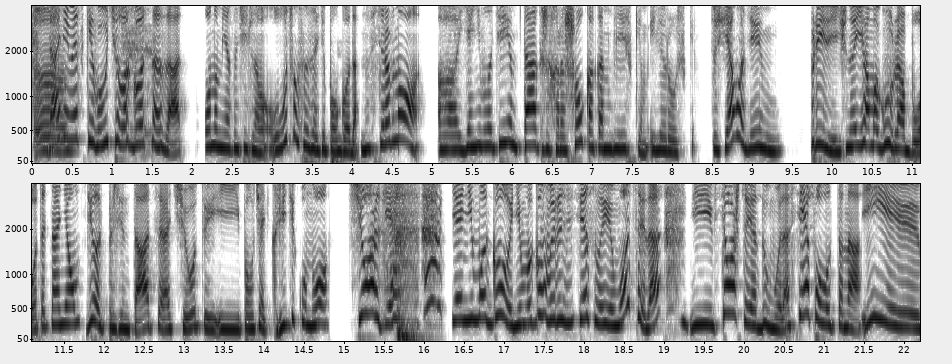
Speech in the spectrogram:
А. Да, немецкий выучила год назад. Он у меня значительно улучшился за эти полгода, но все равно я не владею им так же хорошо, как английским или русским. То есть я владею им прилично, я могу работать на нем, делать презентации, отчеты и получать критику, но черт, я, я не могу, не могу выразить все свои эмоции, да, и все, что я думаю, да, все полутона. И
